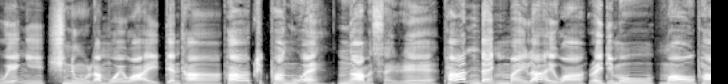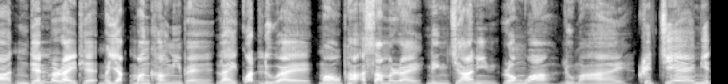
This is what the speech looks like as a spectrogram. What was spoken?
เวงีชนูลำเววาไอเตียนทาพาคริตพางวย ง่ามาใส่เร่พาอันใดไม่ละไอวาไรดิโมเมาพาอันเดนมาไรเทมายักมังคังนี้เพไล่กวัดลู่ไอเมาพาอสัมมาไรนิงจานีรองว่าลู่มาไอคริตเจมิด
